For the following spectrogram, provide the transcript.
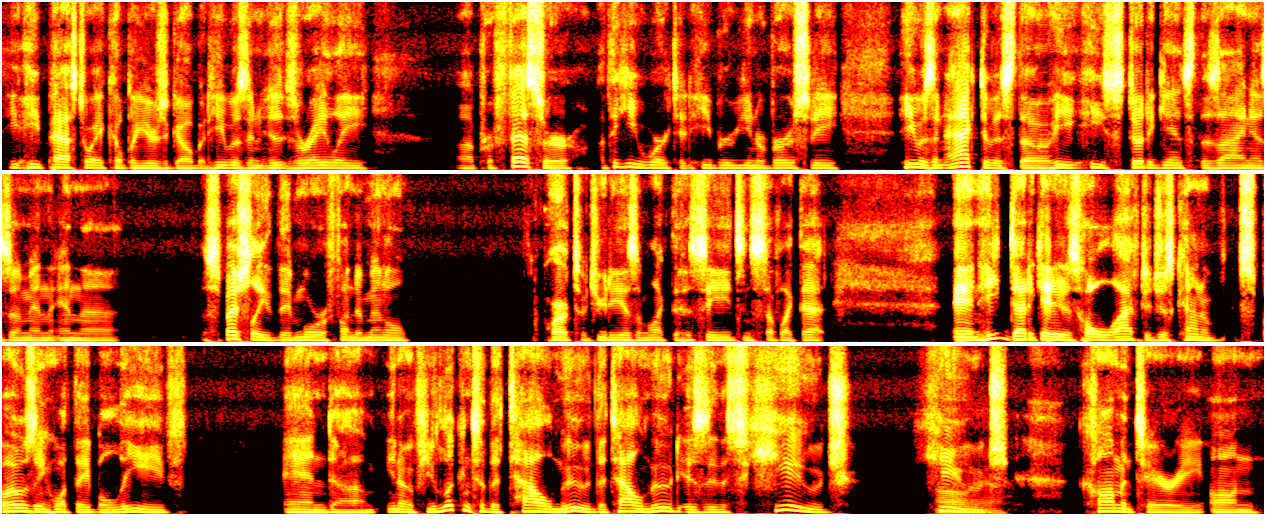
he, he passed away a couple years ago, but he was an Israeli uh, professor. I think he worked at Hebrew University. He was an activist, though. He he stood against the Zionism and and the especially the more fundamental parts of Judaism, like the Hasids and stuff like that. And he dedicated his whole life to just kind of exposing what they believe and um, you know, if you look into the Talmud, the Talmud is this huge, huge commentary on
